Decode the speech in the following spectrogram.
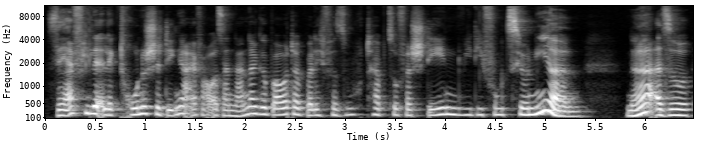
sehr viele elektronische Dinge einfach auseinandergebaut habe, weil ich versucht habe zu verstehen, wie die funktionieren. Ne? Also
